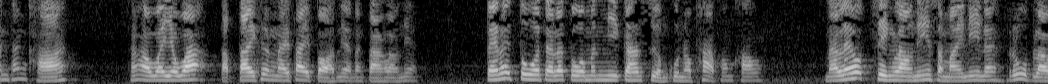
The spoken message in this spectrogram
นทั้งขา ทั้งอวัยวะ ตับไตเครื่องในไส้ปอดเนี่ยต่าง ๆ เราเนี่ย แต่ละตัวแต่ละตัวมันมีการเสื่อมคุณภาพของเขานะแล้วสิ่งเหล่านี้สมัยนี้นะรูปเหล่า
